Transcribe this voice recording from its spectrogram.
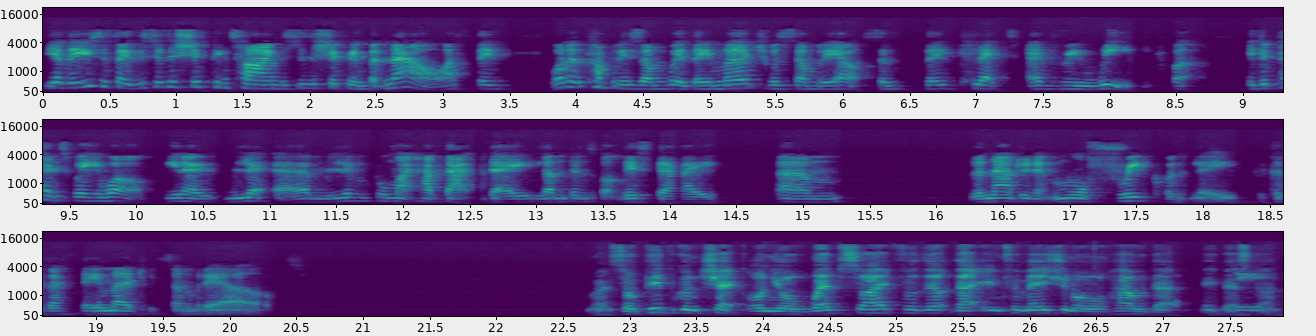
Yeah, they used to say this is a shipping time, this is a shipping, but now I they one of the companies I'm with, they merge with somebody else, so they collect every week. But it depends where you are. You know, um, Liverpool might have that day, London's got this day. Um, they're now doing it more frequently because I- they merge with somebody else. Right. So people can check on your website for the, that information, or how would that be best done?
